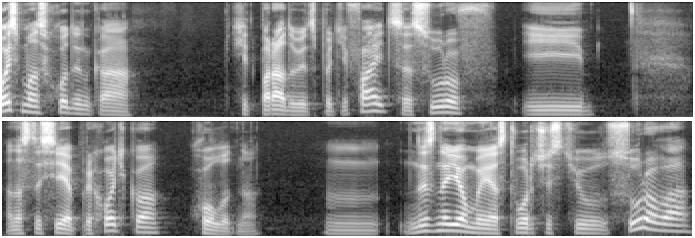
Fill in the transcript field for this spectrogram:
Восьма сходинка хіт-параду від Spotify це Суров і Анастасія Приходько Холодно. Незнайомий я з творчістю Сурова.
